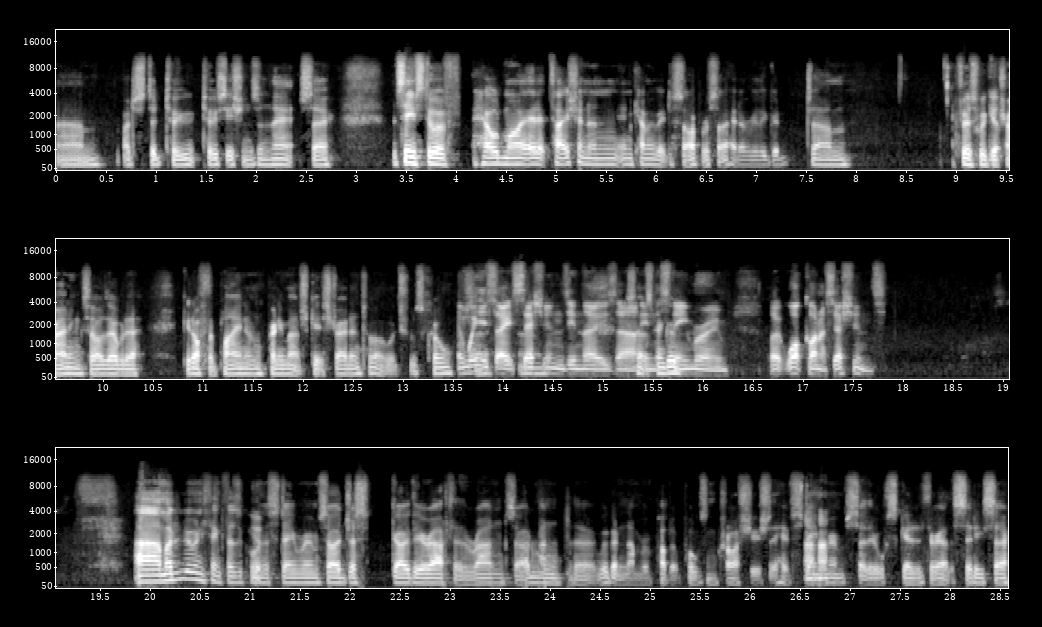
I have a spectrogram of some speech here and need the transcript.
um, I just did two two sessions in that. So it seems to have held my adaptation and, and coming back to Cyprus. I had a really good um, first week yep. of training, so I was able to get off the plane and pretty much get straight into it, which was cool. And when so, you say um, sessions um, in those uh, so in the steam good. room, like what kind of sessions? Um, I didn't do anything physical yep. in the steam room, so I'd just go there after the run. So I'd run to the. We've got a number of public pools in Christchurch that have steam uh-huh. rooms, so they're all scattered throughout the city. So,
